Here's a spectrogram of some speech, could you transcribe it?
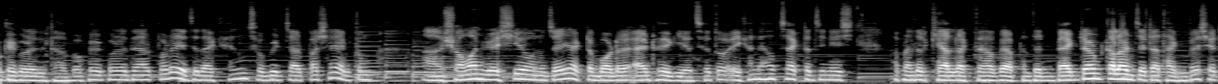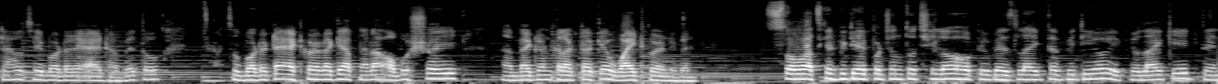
ওকে করে দিতে হবে। ওকে করে দেওয়ার পরে এই যে দেখেন, ছবির চারপাশে একদম সমান রেশিও অনুযায়ী একটা বর্ডার অ্যাড হয়ে গিয়েছে। তো এখানে হচ্ছে একটা জিনিস আপনাদের খেয়াল রাখতে হবে, আপনাদের ব্যাকগ্রাউন্ড কালার যেটা থাকবে সেটা হচ্ছে এই বর্ডারে অ্যাড হবে। তো তো বর্ডারটা অ্যাড করার আগে আপনারা অবশ্যই ব্যাকগ্রাউন্ড কালারটাকে হোয়াইট করে নেবেন। সো আজকের ভিডিও এই পর্যন্ত ছিল। Hope you guys like the video if you like it then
